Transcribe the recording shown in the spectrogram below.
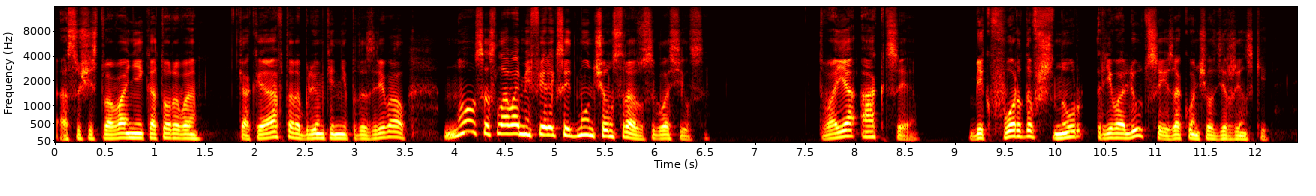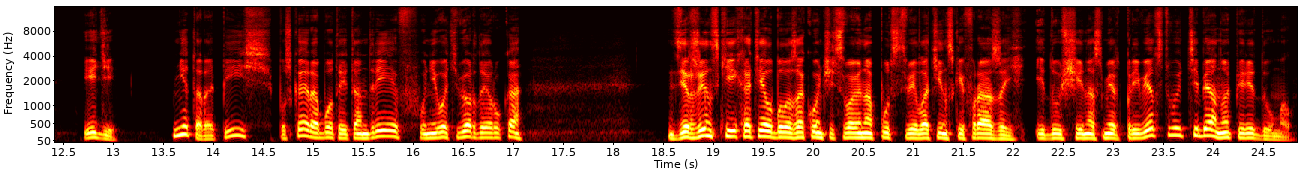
о существовании которого как и автора, Блюмкин не подозревал, но со словами Феликса Эдмундовича он сразу согласился. «Твоя акция. Бигфордов шнур революции», — закончил Дзержинский. «Иди. Не торопись. Пускай работает Андреев, у него твердая рука». Дзержинский хотел было закончить свое напутствие латинской фразой «идущие на смерть приветствуют тебя», но передумал.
